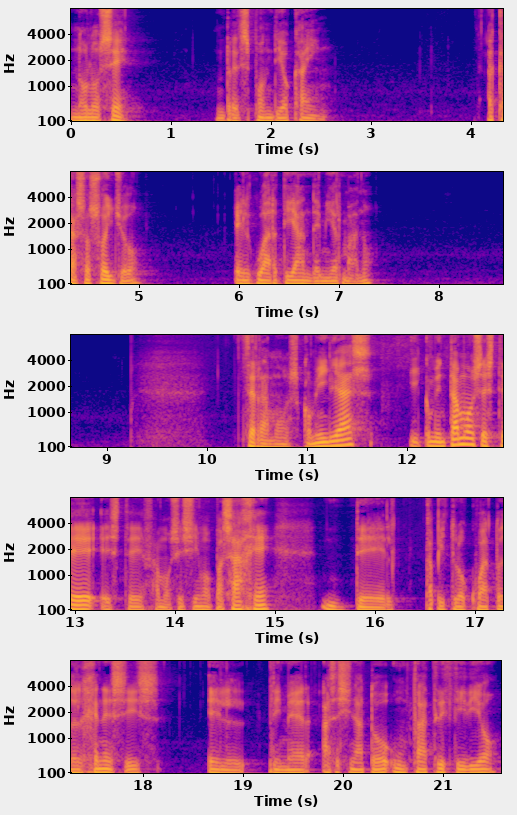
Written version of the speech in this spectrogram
No lo sé, respondió Caín. ¿Acaso soy yo el guardián de mi hermano? Cerramos comillas y comentamos este, este famosísimo pasaje del capítulo 4 del Génesis, el primer asesinato, un fratricidio,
